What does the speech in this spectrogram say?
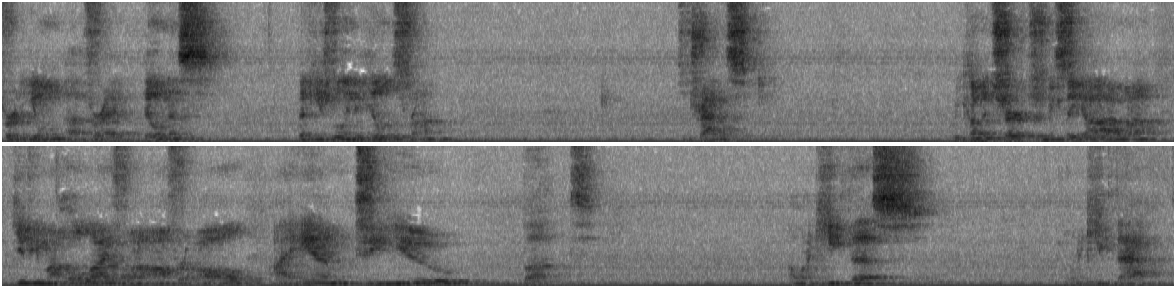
for an, Ill, uh, for an illness that He's willing to heal us from. It's a travesty. We come to church and we say, God, I want to give you my whole life. I want to offer all I am to you, but I want to keep this. I want to keep that.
